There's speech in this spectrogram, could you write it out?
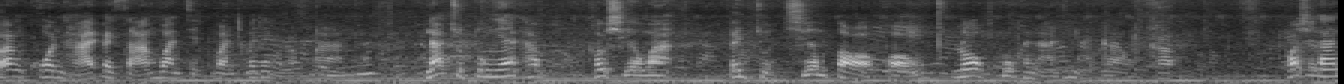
บางคนหายไป3วัน7วันไม่ได้กลับมาณจุดตรงเนี้ยครับเขาเชื่อว่าเป็นจุดเชื่อมต่อของโลกคู่ขนานที่อยู่กับเราครับ เพราะฉะนั้น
